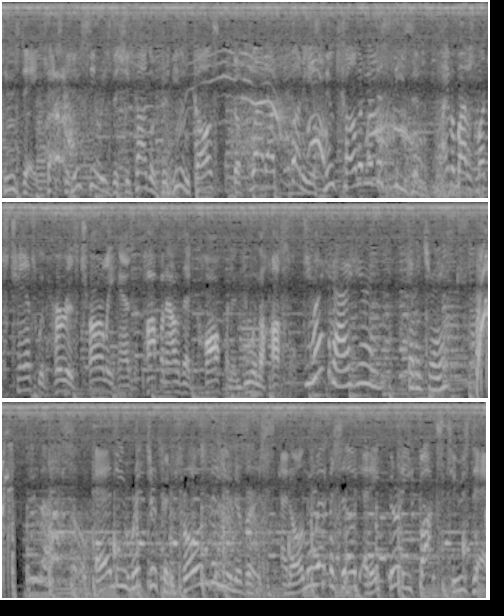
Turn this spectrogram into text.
Tuesday. Catch the new series the Chicago Tribune calls the flat-out funniest new comedy of the season. I have about as much chance with her as Charlie has of popping out of that coffin and doing the hustle. Do you want to get out of here and get a drink? Andy Richter controls the universe. An all-new episode at 8.30 Fox Tuesday.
